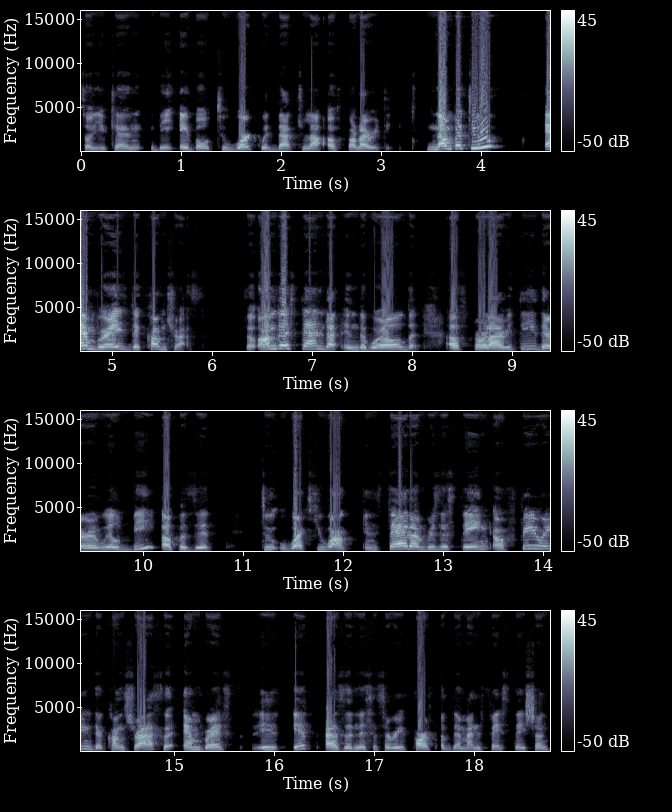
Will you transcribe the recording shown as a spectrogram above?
so you can be able to work with that law of polarity. Number two, embrace the contrast. So understand that in the world of polarity, there will be opposite to what you want. Instead of resisting or fearing the contrast, embrace it as a necessary part of the manifestation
